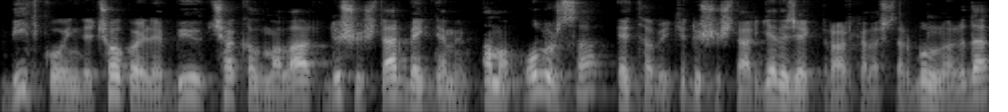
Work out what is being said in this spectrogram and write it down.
Bitcoin'de çok öyle büyük çakılmalar, düşüşler beklemiyorum. Ama olursa e tabii ki düşüşler gelecektir arkadaşlar. Bunları da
